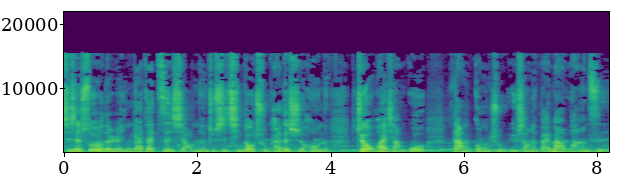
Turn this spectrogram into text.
其实所有的人应该在自小呢，就是情窦初开的时候呢，就有幻想过，当公主遇上了白马王子，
